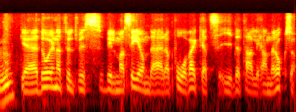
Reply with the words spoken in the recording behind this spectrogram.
Mm. Och eh, då är det naturligtvis, vill man se om det här har påverkats i detaljhandeln också.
